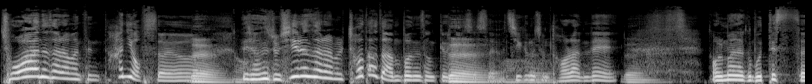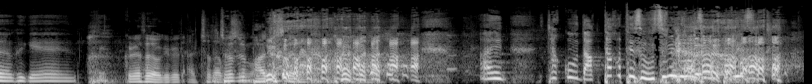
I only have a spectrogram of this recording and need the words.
좋아하는 사람한테는 한이 없어요. 네. 근데 저는 좀 싫은 사람을 쳐다도 안 보는 성격이 네. 있었어요. 지금은 좀 덜한데 네. 얼마나 그 못했어요 그게. 네. 그래서 여기를 안 쳐다보시는 저좀 거예요. 봐주세요. 아니 자꾸 낙타 같아서 웃음이 나와서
